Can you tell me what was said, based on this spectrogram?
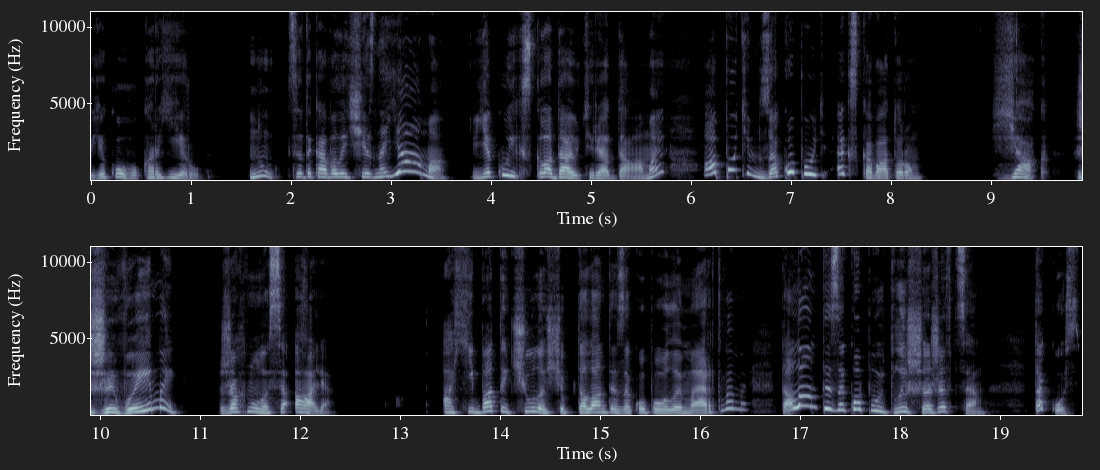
якого кар'єру? Ну, це така величезна яма, в яку їх складають рядами, а потім закопують екскаватором. Як? Живими? жахнулася Аля. А хіба ти чула, щоб таланти закопували мертвими? Таланти закопують лише живцем. Так ось,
